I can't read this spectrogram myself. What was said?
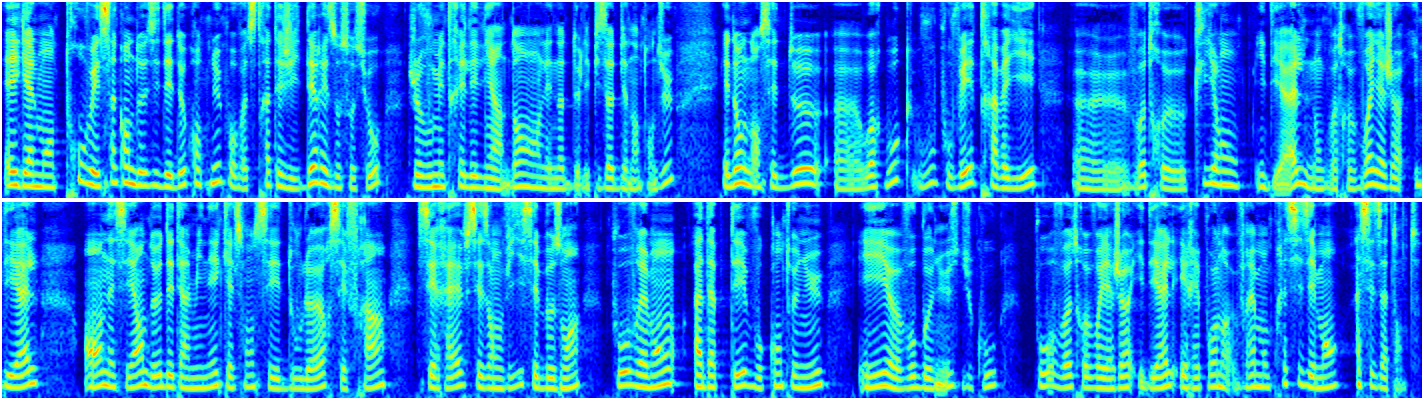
et également Trouver 52 idées de contenu pour votre stratégie des réseaux sociaux. Je vous mettrai les liens dans les notes de l'épisode bien entendu. Et donc dans ces deux euh, workbooks, vous pouvez travailler euh, votre client idéal, donc votre voyageur idéal, en essayant de déterminer quelles sont ses douleurs, ses freins, ses rêves, ses envies, ses besoins, pour vraiment adapter vos contenus et euh, vos bonus, du coup, pour votre voyageur idéal et répondre vraiment précisément à ses attentes.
